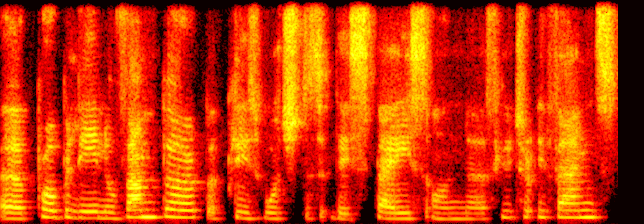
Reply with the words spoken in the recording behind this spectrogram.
uh, probably in November, but please watch this, this space on uh, future events.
